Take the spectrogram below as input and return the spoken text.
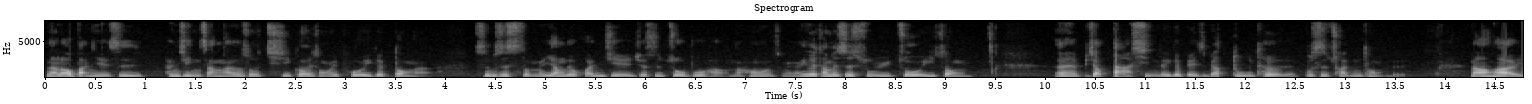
那老板也是很紧张啊，就说奇怪，为什么会破一个洞啊？是不是什么样的环节就是做不好？然后怎么样？因为他们是属于做一种，呃，比较大型的一个杯子，比较独特的，不是传统的。然后后来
